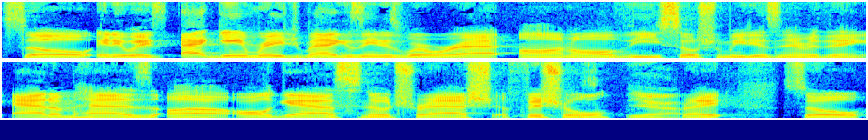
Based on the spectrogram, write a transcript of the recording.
So, anyways, at Game Rage Magazine is where we're at on all the social medias and everything. Adam has uh, all gas, no trash official. Yeah. Right. So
